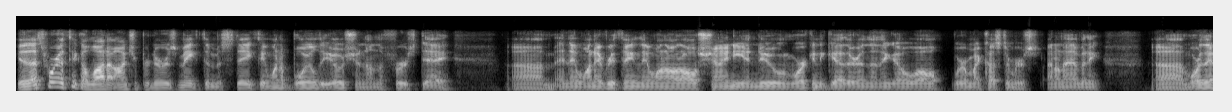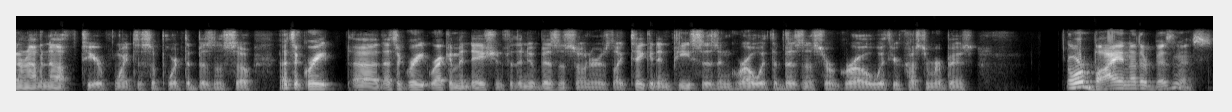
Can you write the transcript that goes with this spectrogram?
yeah that's where i think a lot of entrepreneurs make the mistake. They want to boil the ocean on the first day um, and they want everything. They want it all shiny and new and working together. And then they go, well, where are my customers? I don't have any. um, or they don't have enough, to your point, to support the business. So that's a great uh, that's a great recommendation for the new business owners. Like take it in pieces and grow with the business or grow with your customer base. Or buy another business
